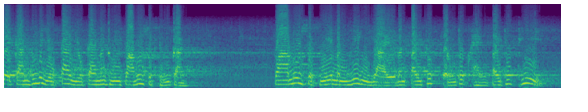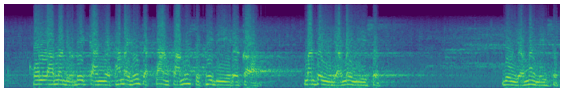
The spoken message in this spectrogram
ด้วยกันถึงจะอยู่ใกล้อยู่ไกลมันก็มีความรู้สึกถึงกัน ความรู้สึกนี้มันยิ่งใหญ่มันไปทุกผลทุกแห่งไปทุกที่ คนเรามันอยู่ด้วยกันเนี่ยถ้าไม่รู้จักสร้างความรู้สึกให้ดีเดี๋ยวก็มันจะอยู่อย่างไม่มีสุขอยู่อย่างไม่มีสุข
